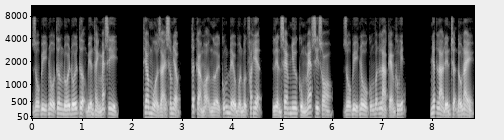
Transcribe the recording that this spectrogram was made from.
dỗ bị nổ tương đối đối tượng biến thành Messi. Theo mùa giải xâm nhập, tất cả mọi người cũng đều buồn bực phát hiện, liền xem như cùng Messi so, dỗ bị nổ cũng vẫn là kém không ít. Nhất là đến trận đấu này,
